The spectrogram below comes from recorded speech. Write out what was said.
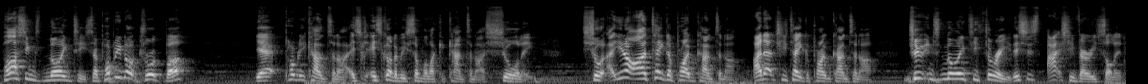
Passing's 90, so probably not Drogba. Yeah, probably Cantona. It's, it's got to be someone like a Cantona, surely. Sure. You know, I'd take a Prime Cantona. I'd actually take a Prime Cantona. Shooting's 93. This is actually very solid.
